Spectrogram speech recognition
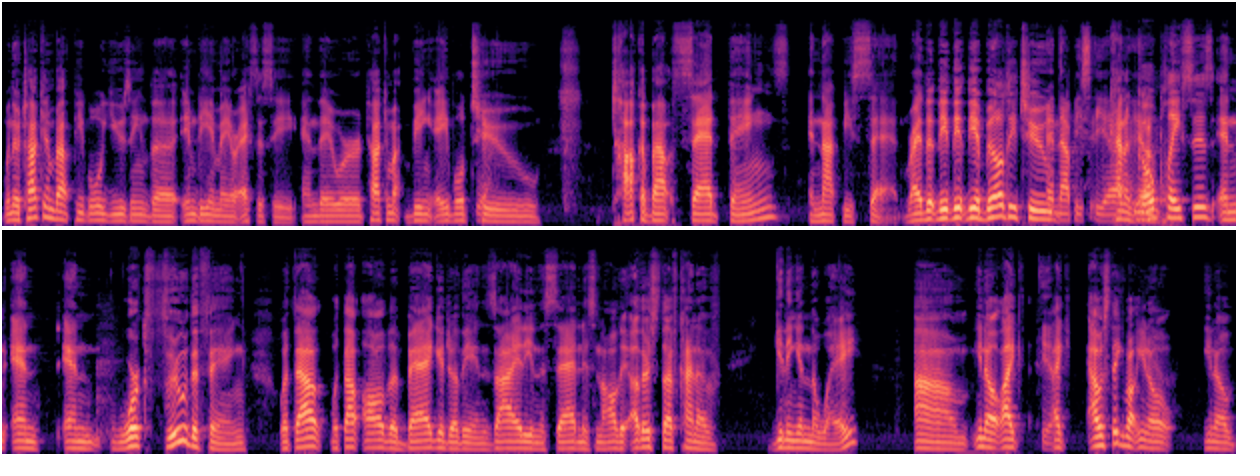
when they're talking about people using the MDMA or ecstasy, and they were talking about being able yeah to talk about sad things and not be sad, right? The the, the the ability and to not be yeah kind of yeah. go places and and and work through the thing without without all the baggage of the anxiety and the sadness and all the other stuff kind of getting in the way. Um you know like yeah. like i was thinking about you know you know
